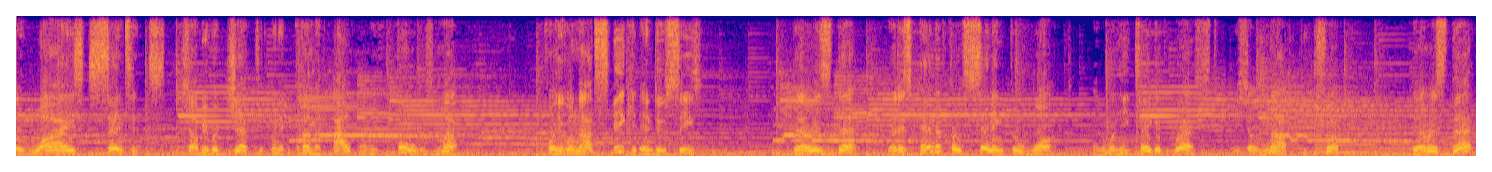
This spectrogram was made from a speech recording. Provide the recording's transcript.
A wise sentence shall be rejected when it cometh out of a fool's mouth, for he will not speak it in due season. There is death that is hindered from sinning through want, and when he taketh rest, he shall not be troubled. There is that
